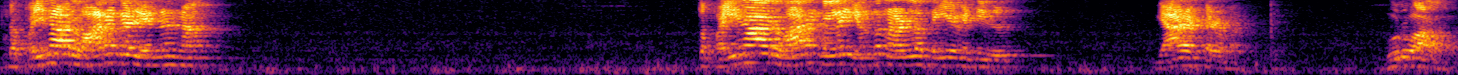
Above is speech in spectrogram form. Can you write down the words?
இந்த பதினாறு வாரங்கள் என்னன்னா இந்த பதினாறு வாரங்களில் எந்த நாளில் செய்ய வேண்டியது? வியாழக்கிழமை குருவாரம்.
